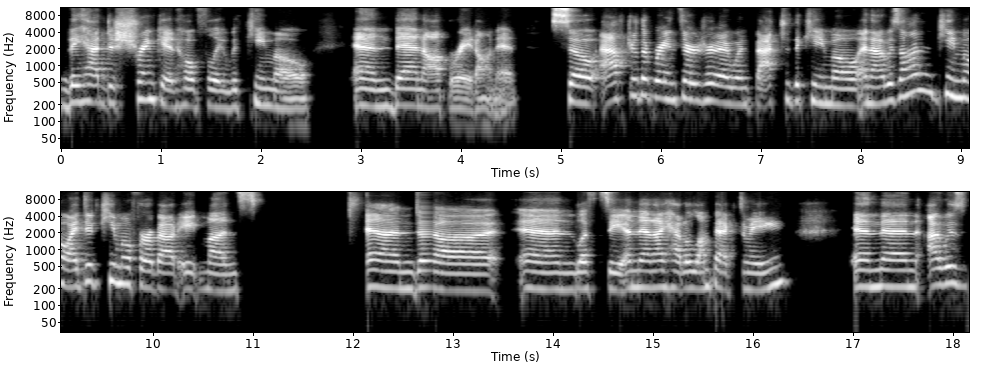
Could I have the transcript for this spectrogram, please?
they had to shrink it, hopefully with chemo, and then operate on it. So after the brain surgery, I went back to the chemo, and I was on chemo. I did chemo for about eight months, and uh, and let's see, and then I had a lumpectomy and then I was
